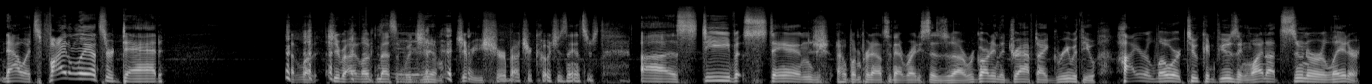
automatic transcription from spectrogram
Now it's final answer, Dad. I love it. Jim, I love messing with Jim. Jim, are you sure about your coach's answers? Uh, Steve Stange, I hope I'm pronouncing that right. He says, uh, regarding the draft, I agree with you. Higher, lower, too confusing. Why not sooner or later?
